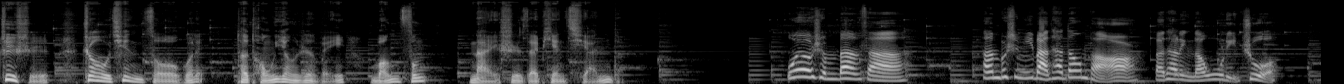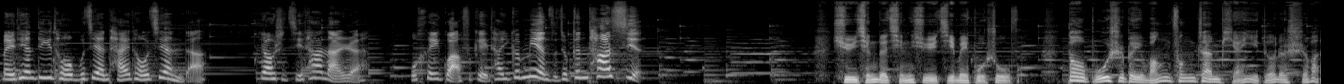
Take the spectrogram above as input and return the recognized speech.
这时赵倩走过来，她同样认为王峰乃是在骗钱的。我有什么办法？还不是你把他当宝，把他领到屋里住，每天低头不见抬头见的。要是其他男人，我黑寡妇给他一个面子就跟他姓。许晴的情绪极为不舒服，倒不是被王峰占便宜得了十万，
